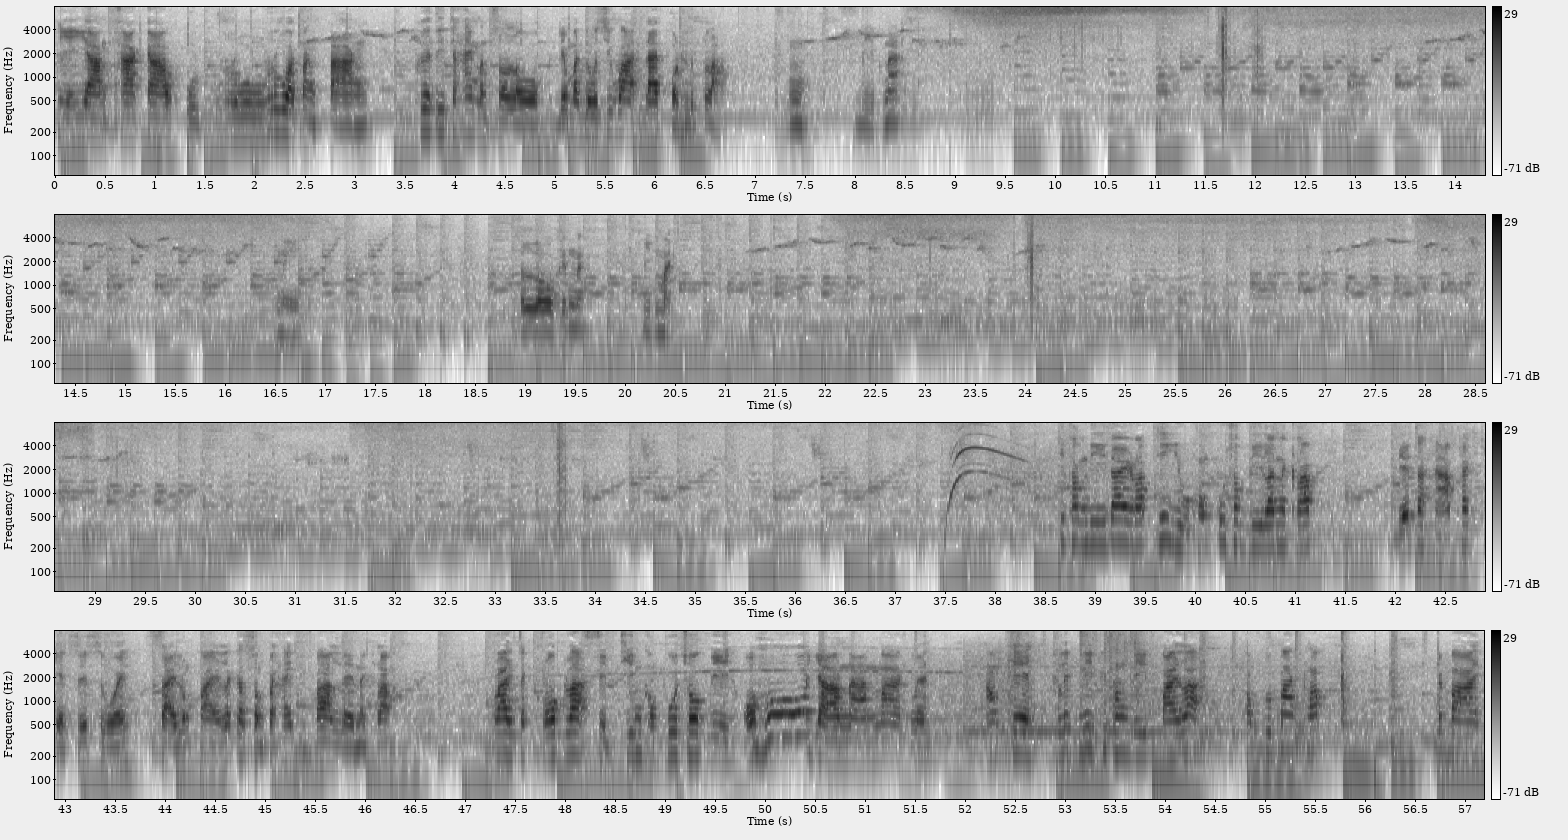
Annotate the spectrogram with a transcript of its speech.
พยายามทากาวอุดรูรั่วต่างๆ เพื่อที่จะให้มันสโลว์เดี๋ยวมาดูซิว่าได้ผลหรือเปล่า อืมบีบนะนี่สโลว์ขึ้นไหมบีบใหม่ พี่ทองดีได้รับที่อยู่ของผู้โชคดีแล้วนะครับ เดี๋ยวจะหาแพ็กเกจสวยๆ ใส่ลงไปแล้วก็ส่งไปให้ถึงบ้านเลยนะครับ ใกล้จะครบละ 10 ชิ้นของผู้โชคดี โอ้โห ยาวนานมากเลย โอเค คลิปนี้พี่ทองดีไปละ ขอบคุณมากครับ บ๊ายบาย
